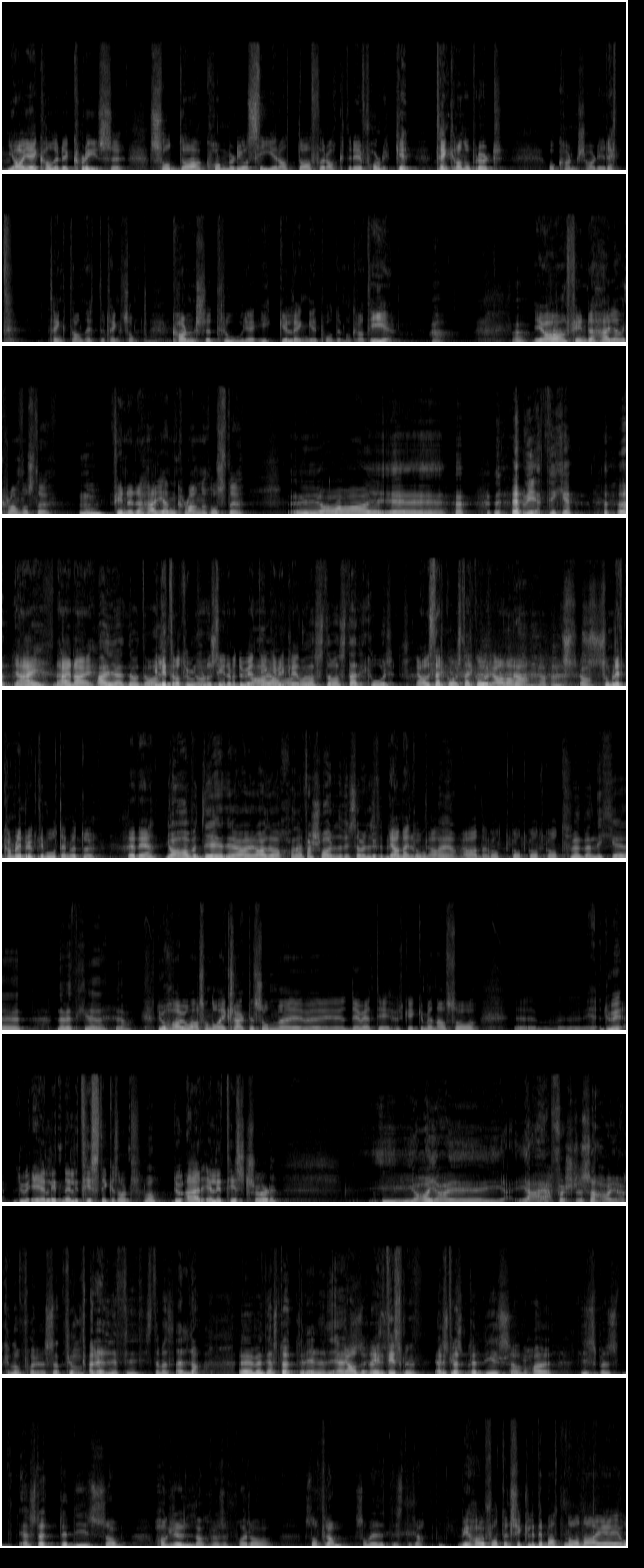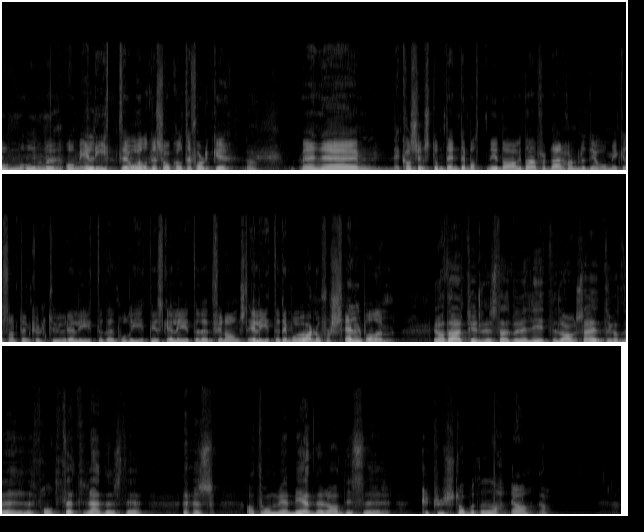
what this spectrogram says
Ja, jeg kaller det klyse. Så da kommer de og sier at da forakter jeg folket, tenker han opprørt. Og kanskje har de rett, tenkte han ettertenksomt. Kanskje tror jeg ikke lenger på demokratiet. Ja, finn det her igjen, klang hos det? Finner det her gjenklang hos det? ja eh, Jeg vet ikke. Nei, nei, nei. Nei, det, det var, I litteraturen kan du si det, men du vet ja, ikke i virkeligheten. Ja, det var sterke ord. Ja, det er sterke ord. sterke ord, ja da. Ja, ja. Som lett kan bli brukt imot en, vet du. Det er det. Ja, men det, da kan jeg forsvare det hvis jeg vil lyst til å Ja, bruke det nettopp. Ja, ja det er godt, godt, godt, godt. Men, men ikke Jeg vet ikke. Ja. Du har jo altså nå erklært det som øh, Det vet jeg, husker ikke, men altså du, er, du er en liten elitist, ikke sant? Hva? Du er elitist sjøl. Ja, jeg, jeg, jeg Først så har jeg ikke noen forutsetning til å være elitist til meg selv, da. Eh, Men jeg støtter jeg, Ja, du, elitismen. jeg støtter de som har de som, Jeg støtter de som har grunnlag for, for å stå fram som elitister. Ja. Vi har jo fått en skikkelig debatt nå da, eh, om, om, om elite og det såkalte folket. Men eh, hva syns du om den debatten i dag? da? For Der handler det om ikke sant, den kulturelite, den politiske elite, den finanselite. Det må jo være noe forskjell på dem? Ja, det er tydeligvis det. Med lite i dag så er inntrykk at det, folk slett regnes det At man mener da disse kultursnobbene, da. Ja. Ja.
